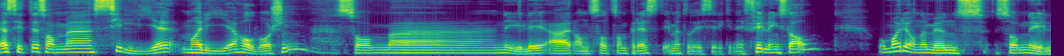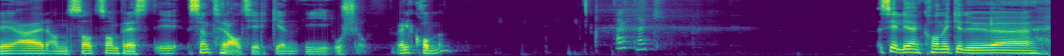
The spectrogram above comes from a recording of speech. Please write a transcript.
Jeg sitter sammen med Silje Marie Halvorsen, som eh, nylig er ansatt som prest i Metodistkirken i Fyllingsdalen, og Marianne Munns, som nylig er ansatt som prest i Sentralkirken i Oslo. Velkommen. Takk, takk. Silje, kan ikke du eh,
